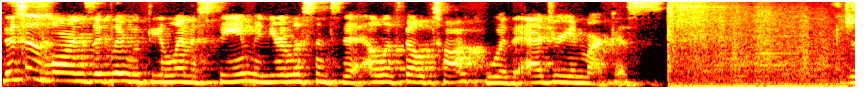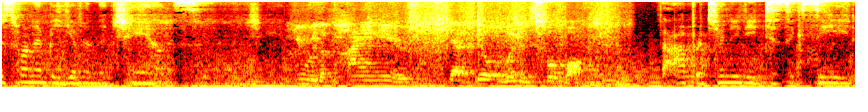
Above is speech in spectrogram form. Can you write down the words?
This is Lauren Ziegler with the Atlanta Steam, and you're listening to the LFL Talk with Adrian Marcus. I just want to be given the chance. You were the pioneers that built women's football. The opportunity to succeed,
